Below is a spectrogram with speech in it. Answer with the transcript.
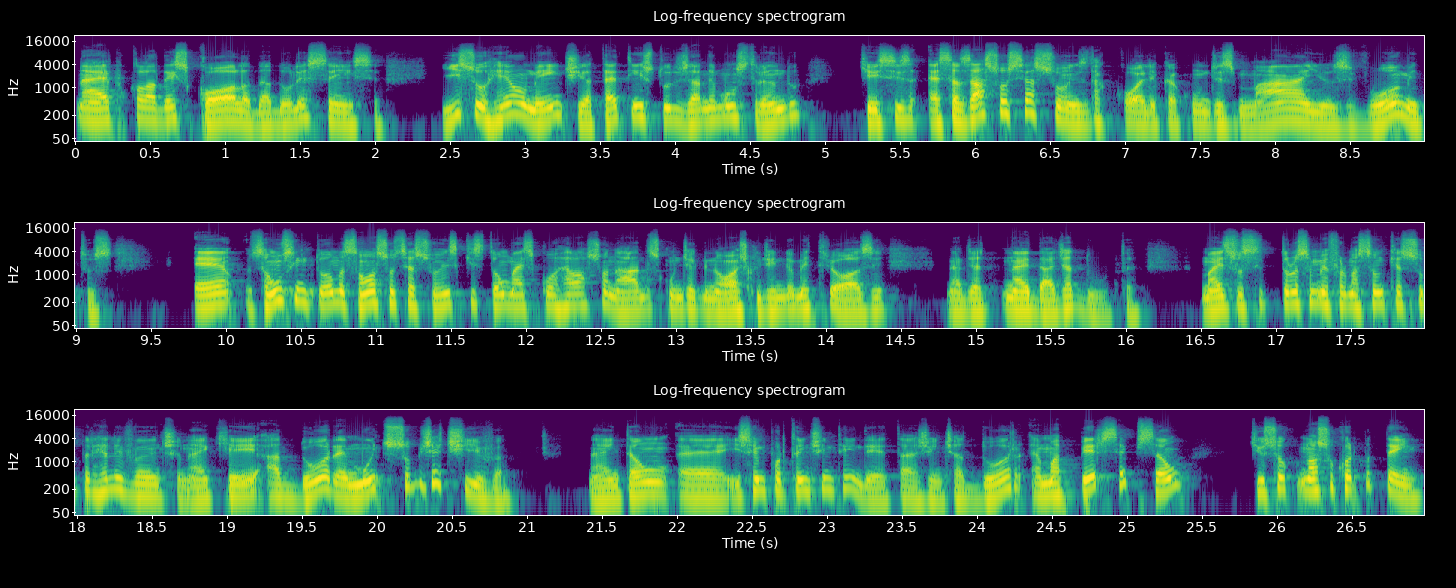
na época lá da escola, da adolescência. Isso realmente, até tem estudos já demonstrando que esses, essas associações da cólica com desmaios e vômitos é, são sintomas, são associações que estão mais correlacionadas com o diagnóstico de endometriose na, na idade adulta. Mas você trouxe uma informação que é super relevante, né? Que a dor é muito subjetiva. Né? Então, é, isso é importante entender, tá, gente? A dor é uma percepção que o seu, nosso corpo tem.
